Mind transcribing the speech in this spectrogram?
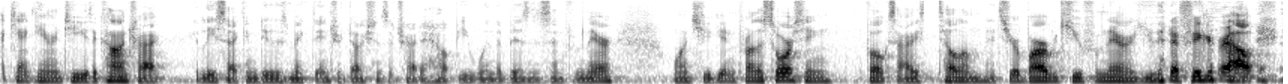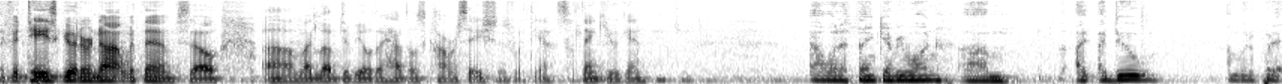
I can't guarantee you the contract. At least I can do is make the introductions to try to help you win the business. And from there, once you get in front of the sourcing, folks, I tell them, it's your barbecue from there. You got to figure out if it tastes good or not with them. So um, I'd love to be able to have those conversations with you. So thank you again. Thank you. I want to thank everyone. Um, I, I do, I'm going to put an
